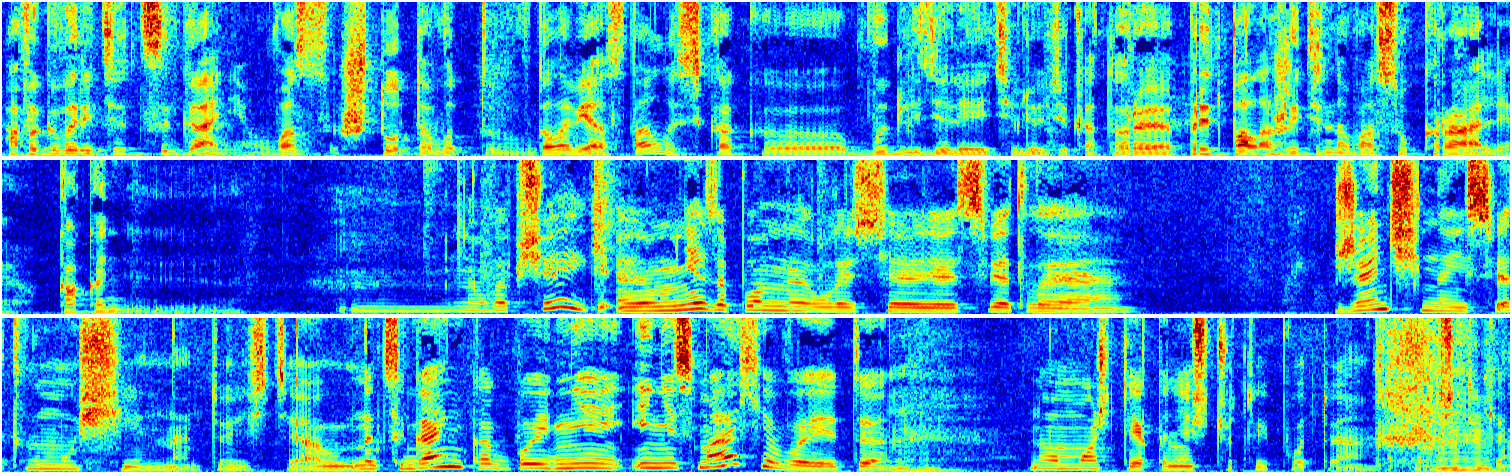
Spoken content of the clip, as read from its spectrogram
а вы говорите цыгане. У вас что-то вот в голове осталось, как э, выглядели эти люди, которые предположительно вас украли? Как они? Ну, вообще, э, мне запомнилась э, светлая женщина и светлый мужчина. То есть а на цыгане как бы не, и не смахивает. Угу ну, может, я, конечно, что-то и путаю, опять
